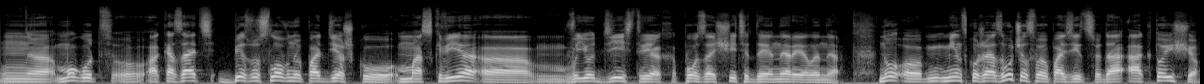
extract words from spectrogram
могут э, оказать безусловную поддержку Москве э, в ее действиях по защите ДНР и ЛНР. Ну, Минск уже озвучил свою позицию, да, а кто еще?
